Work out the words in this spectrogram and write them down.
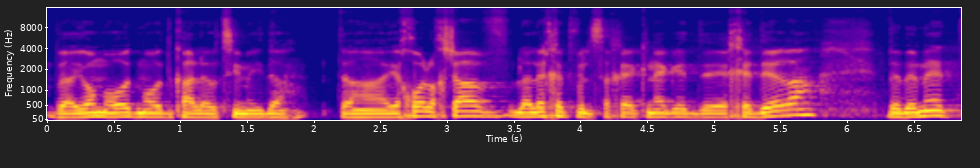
והיום מאוד מאוד קל להוציא מידע. אתה יכול עכשיו ללכת ולשחק נגד אה, חדרה, ובאמת,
